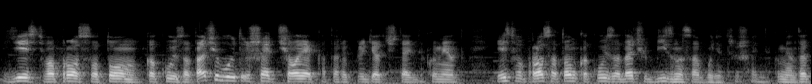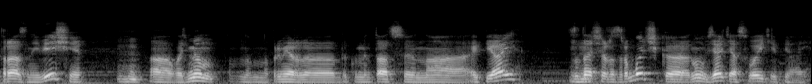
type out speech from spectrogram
есть вопрос о том, какую задачу будет решать человек, который придет читать документ. Есть вопрос о том, какую задачу бизнеса будет решать документ. Это разные вещи. Угу. Возьмем, например, э, документацию на API. Задача угу. разработчика, ну, взять и освоить API.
